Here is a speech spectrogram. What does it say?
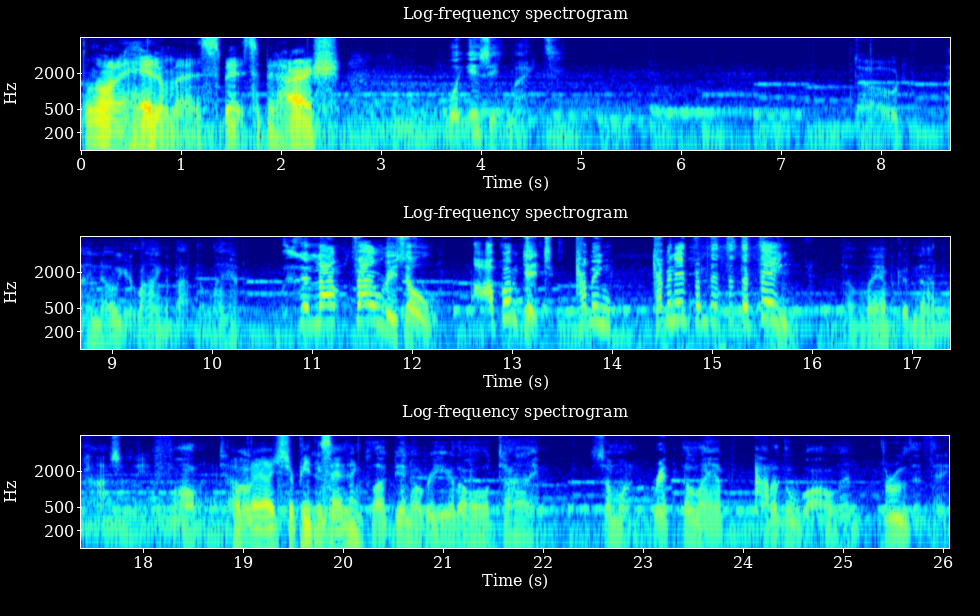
Don't want to hit him, man. It's a bit, it's a bit harsh. What is it, mate? Toad, I know you're lying about the lamp. The lamp fell is all. I bumped it. Coming... coming in from the, the, the thing. The lamp could not possibly have fallen, Toad. Okay, I just repeat the You same thing. Plugged in over here the whole time. Someone ripped the lamp out of the wall and threw the thing.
